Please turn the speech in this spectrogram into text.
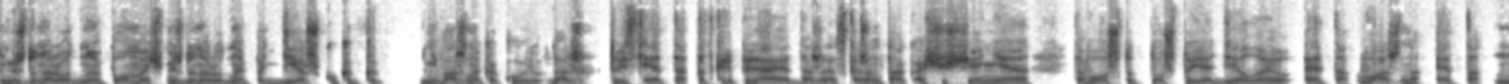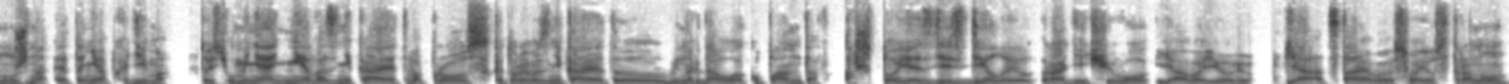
международную помощь, международную поддержку, как, как неважно какую даже. То есть это подкрепляет даже, скажем так, ощущение того, что то, что я делаю, это важно, это нужно, это необходимо. То есть у меня не возникает вопрос, который возникает э, иногда у оккупантов. А что я здесь делаю, ради чего я воюю? Я отстаиваю свою страну,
